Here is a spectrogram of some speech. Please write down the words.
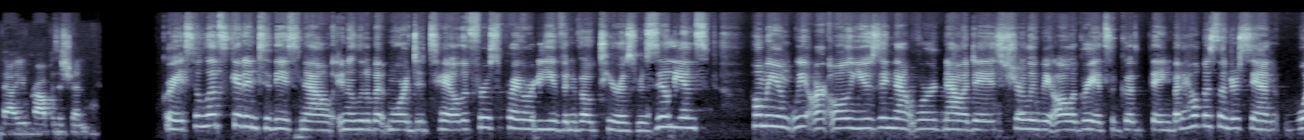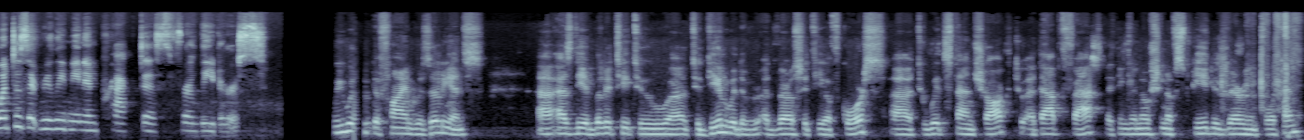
value proposition. Great. So let's get into these now in a little bit more detail. The first priority you've invoked here is resilience. Homie, we are all using that word nowadays. Surely we all agree it's a good thing, but help us understand what does it really mean in practice for leaders? We would define resilience as the ability to uh, to deal with the adversity, of course, uh, to withstand shock, to adapt fast. I think the notion of speed is very important,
